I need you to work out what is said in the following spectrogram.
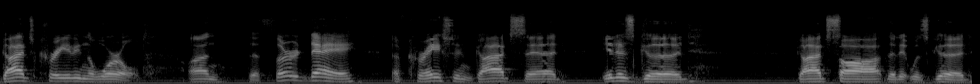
God's creating the world. On the third day of creation, God said, It is good God saw that it was good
